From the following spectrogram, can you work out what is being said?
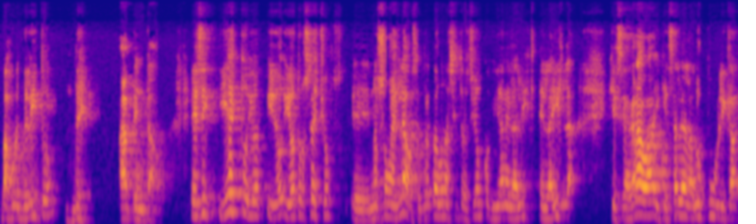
bajo el delito de atentado. Es decir, y esto y, otros hechos eh, no son aislados, se trata de una situación cotidiana en la, en la isla que se agrava y que sale a la luz pública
